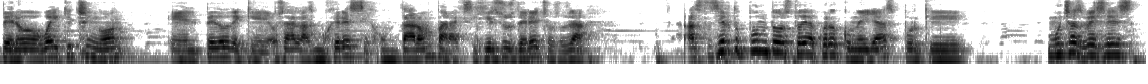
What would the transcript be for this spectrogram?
Pero, güey, qué chingón el pedo de que, o sea, las mujeres se juntaron para exigir sus derechos. O sea, hasta cierto punto estoy de acuerdo con ellas porque muchas veces,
